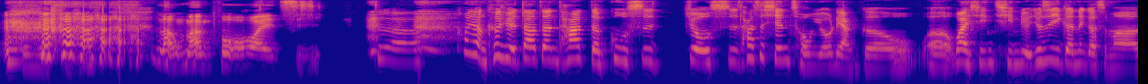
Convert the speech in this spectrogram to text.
浪漫破坏机。对啊，幻想科学大战它的故事就是，它是先从有两个呃外星侵略，就是一个那个什么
